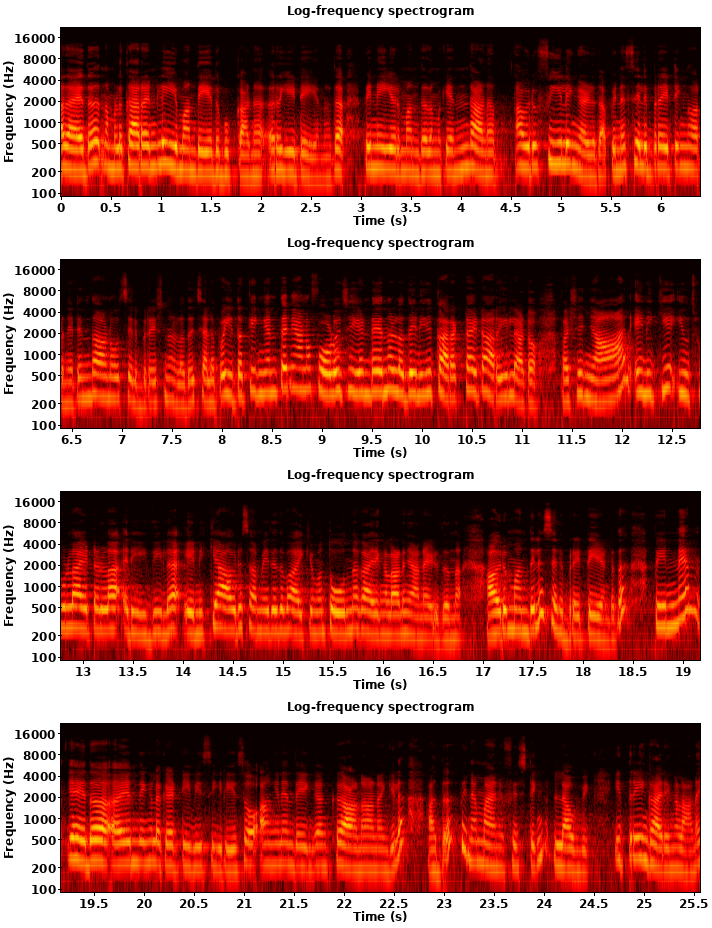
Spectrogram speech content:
അതായത് നമ്മൾ കറന്റ്ലി ഈ മന്ത് ഏത് ബുക്കാണ് റീഡ് ചെയ്യുന്നത്. പിന്നെ ഈ ഒരു മന്ത് നമുക്ക് എന്താണ് ആ ഒരു ഫീലിംഗ് എഴുതാം. പിന്നെ സെലിബ്രേറ്റിംഗ് എന്ന് പറഞ്ഞിട്ട് എന്താണോ സെലിബ്രേഷൻ ഉള്ളത്. ചിലപ്പോൾ ഇതൊക്കെ ഇങ്ങനെ തന്നെയാണോ ഫോളോ ചെയ്യേണ്ടതെന്നുള്ളത് എനിക്ക് കറക്റ്റായിട്ട് അറിയില്ല കേട്ടോ. പക്ഷേ ഞാൻ എനിക്ക് യൂസ്ഫുൾ ആയിട്ടുള്ള രീതിയിൽ എനിക്ക് ആ ഒരു സമയത്ത് ഇത് വായിക്കുമ്പോൾ തോന്നുന്ന കാര്യങ്ങളാണ് ഞാൻ എഴുതുന്നത്. ആ ഒരു മന്തിൽ സെലിബ്രേറ്റ് ചെയ്യേണ്ടത്. പിന്നെ ഏത് എന്തെങ്കിലുമൊക്കെ ടി വി സീരീസോ അങ്ങനെ എന്തെങ്കിലും കാണുകയാണെങ്കിൽ അത് പിന്നെ മാനിഫെസ്റ്റിംഗ് ലവിങ് ഇത്രയും കാര്യങ്ങളാണ്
